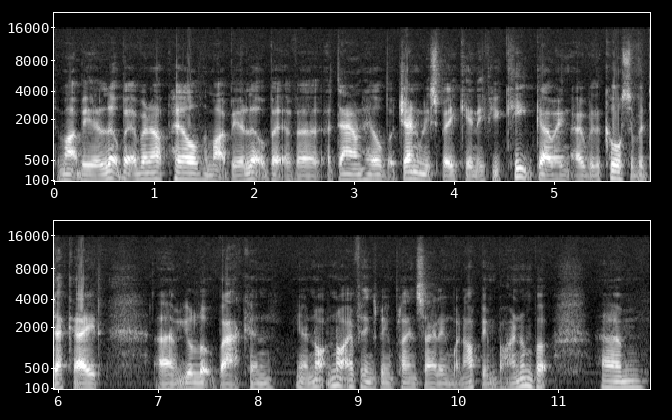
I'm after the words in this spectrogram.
There might be a little bit of an uphill. There might be a little bit of a, a downhill. But generally speaking, if you keep going over the course of a decade, um, you'll look back and you know not not everything's been plain sailing when I've been buying them, but um,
